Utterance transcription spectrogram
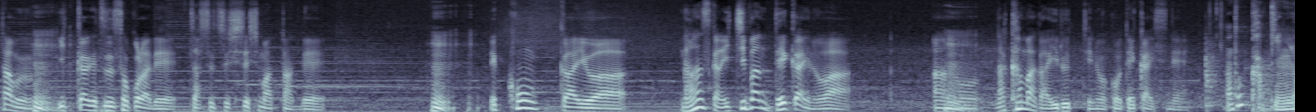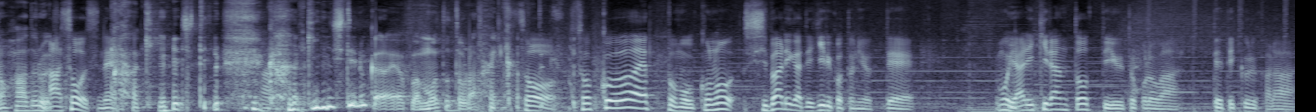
多分うん。1ヶ月そこらで挫折してしまったんでうん。で今回はなんすかね一番でかいのはあの、仲間がいるっていうのがこうでかいですね。あと課金のハードル。あそうですね。課金してる。はい。課金してるからやっぱ元取らないかそう。そこはやっぱもうこの縛りができることによってもうやりきらんとっていうところが出てくるから。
